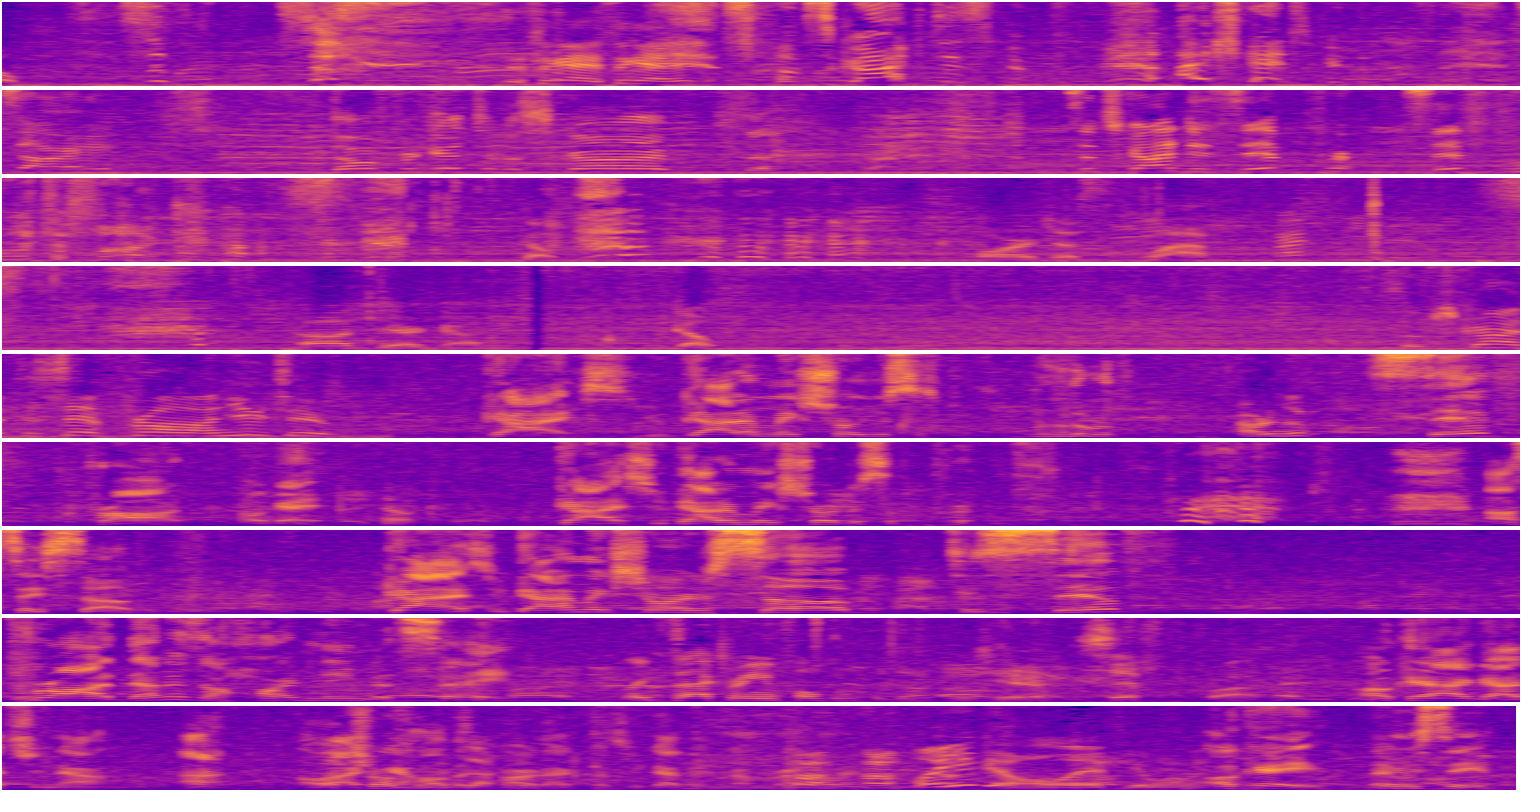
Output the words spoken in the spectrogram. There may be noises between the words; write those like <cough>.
Go. Sub- su- It's okay, it's okay. subscribe to Zip. I can't do this. Sorry. Don't forget to subscribe. Subscribe to Zip. Zip. What the fuck? Go. or just laugh. Oh dear God. Go. Subscribe to ZIF Prod on YouTube. Guys, you gotta make sure you subscribe. ZIF Prod. Okay. No. Guys, you gotta make sure to subscribe. <laughs> <laughs> I'll say sub. Guys, you gotta make sure to sub to ZIF Prod. That is a hard name to say. Like Zachary and Fulton Productions here. ZIF Prod. Okay, I got you now. I, oh, I can't hold the card out because you got the number. on it. Well, you can hold it if you want. Okay, let me see.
